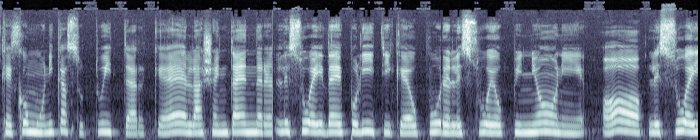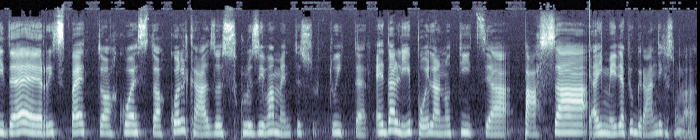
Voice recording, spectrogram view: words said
che comunica su Twitter, che lascia intendere le sue idee politiche oppure le sue opinioni o le sue idee rispetto a questo, a quel caso, esclusivamente su Twitter. E da lì poi la notizia passa ai media più grandi che sono la-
